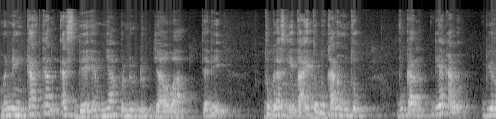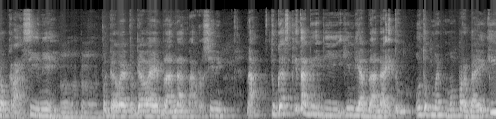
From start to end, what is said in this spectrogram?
meningkatkan SDM-nya penduduk Jawa. Jadi tugas kita itu bukan untuk bukan dia kan birokrasi nih pegawai-pegawai Belanda taruh sini. Nah tugas kita di di Hindia Belanda itu untuk mem- memperbaiki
